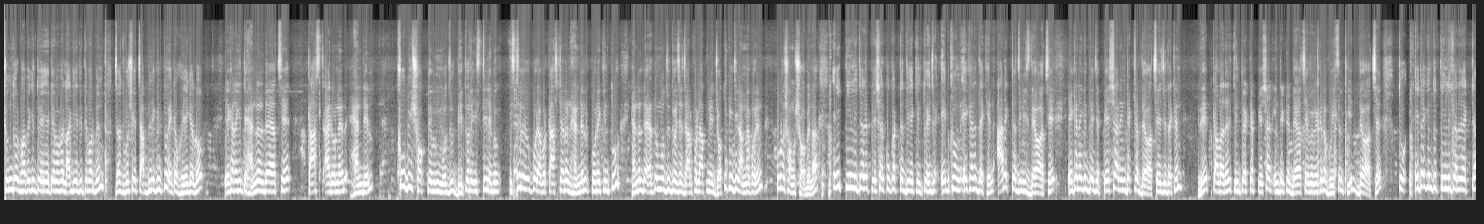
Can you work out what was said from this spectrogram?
সুন্দরভাবে কিন্তু এটা এভাবে লাগিয়ে দিতে পারবেন। জাস্ট বসিয়ে চাপ দিলে কিন্তু এটা হয়ে গেল। এখানে কিন্তু হ্যান্ডেল দেওয়া আছে কাস্ট আয়রনের হ্যান্ডেল খুবই শক্ত এবং মজবুত, ভিতরে স্টিল এবং স্টিলের উপরে আবার কাস্ট আয়রন হ্যান্ডেল করে কিন্তু হ্যান্ডেলটা এত মজবুত হয়েছে যার ফলে আপনি যত কেজি রান্না করেন কোনো সমস্যা হবে না। এই তিন লিটারের প্রেশার কুকারটা দিয়ে কিন্তু এই যে এখন এখানে দেখেন আরেকটা জিনিস দেওয়া আছে। এখানে কিন্তু এই যে প্রেশার ইন্ডেক্টর দেওয়া আছে। এই যে দেখেন রেড কালারের কিন্তু একটা প্রেশার ইন্ডেক্টর দেওয়া আছে এবং এখানে হুইসেল কিট দেওয়া আছে। তো এটা কিন্তু তিন লিটারের একটা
